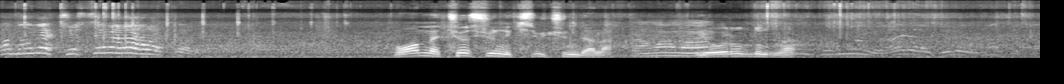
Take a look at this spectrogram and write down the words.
Ha Mehmet çözsene lan halatları. Muhammed çöz şunun ikisi üçünü de la. Tamam abi. Yoruldum la. Durmuyor ya, ya böyle olmaz ya.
